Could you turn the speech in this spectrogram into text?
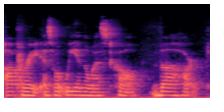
operate as what we in the West call the heart.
